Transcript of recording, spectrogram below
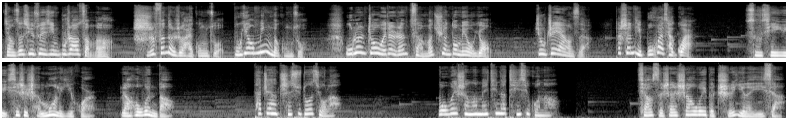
蒋泽旭最近不知道怎么了，十分的热爱工作，不要命的工作，无论周围的人怎么劝都没有用，就这样子，他身体不坏才怪。苏千玉先是沉默了一会儿，然后问道：“他这样持续多久了？我为什么没听他提起过呢？”乔子山稍微的迟疑了一下。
